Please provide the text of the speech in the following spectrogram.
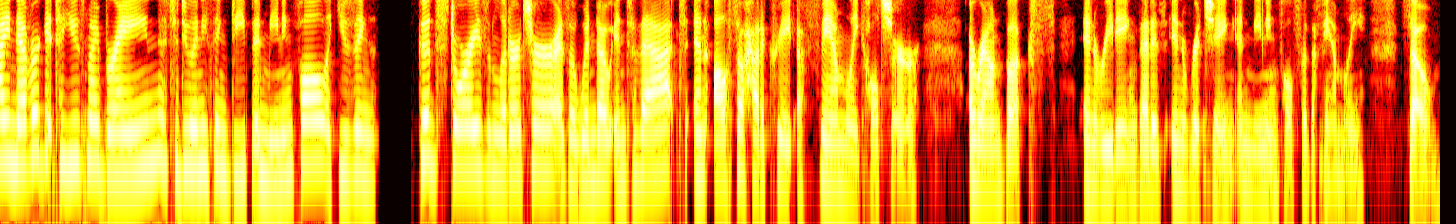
I never get to use my brain to do anything deep and meaningful, like using good stories and literature as a window into that, and also how to create a family culture around books and reading that is enriching and meaningful for the family. So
